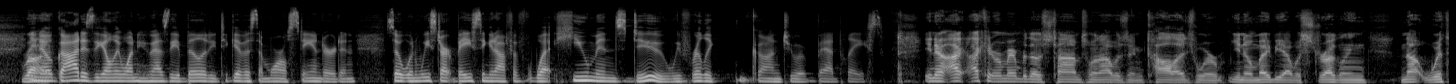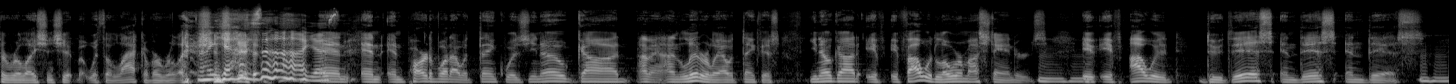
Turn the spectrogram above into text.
you know, God is the only one who has the ability to give us a moral standard. And so when we start basing it off of what humans do, we've really gone to a bad place. You know, I, I can remember those times when I was in college where, you know, maybe I was struggling not with a relationship, but with a lack of a relationship. yes. yes. And, and and part of what I would think was, you know, God, I mean, I literally I would think this, you know, God, if, if I would lower my standards, Mm-hmm. if, if I would do this and this and this, Mm-hmm.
